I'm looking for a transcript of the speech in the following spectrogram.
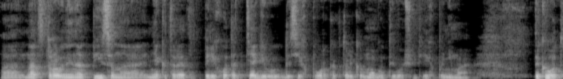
а, надстроено и надписано, некоторые этот переход оттягивают до сих пор, как только могут, и, в общем-то, я их понимаю. Так вот,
